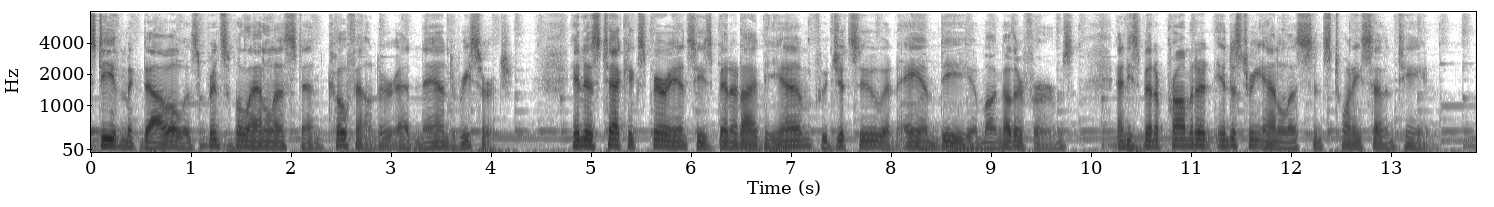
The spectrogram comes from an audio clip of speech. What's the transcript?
Steve McDowell is principal analyst and co founder at NAND Research. In his tech experience, he's been at IBM, Fujitsu, and AMD, among other firms, and he's been a prominent industry analyst since 2017.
